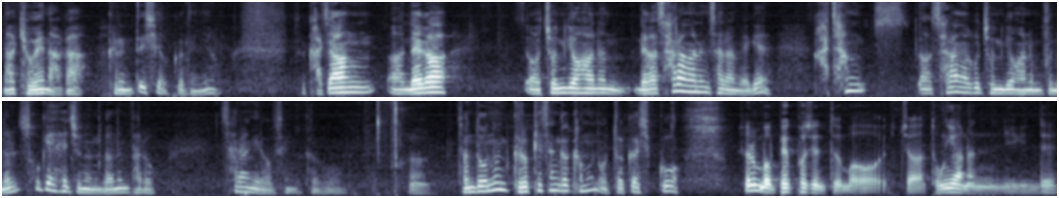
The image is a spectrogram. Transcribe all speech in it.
나 교회 나가 그런 뜻이었거든요. 가장 어, 내가 어, 존경하는 내가 사랑하는 사람에게 가장 어, 사랑하고 존경하는 분을 소개해 주는 거는 바로 사랑이라고 생각하고 어. 전도는 그렇게 생각하면 어떨까 싶고 저는 뭐 100%뭐 진짜 동의하는 얘기인데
